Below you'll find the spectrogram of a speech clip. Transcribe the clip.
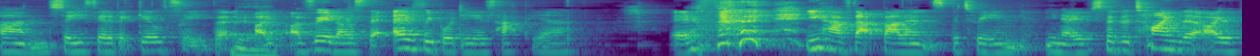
um, so you feel a bit guilty but yeah. I, i've realized that everybody is happier if you have that balance between you know so the time that i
